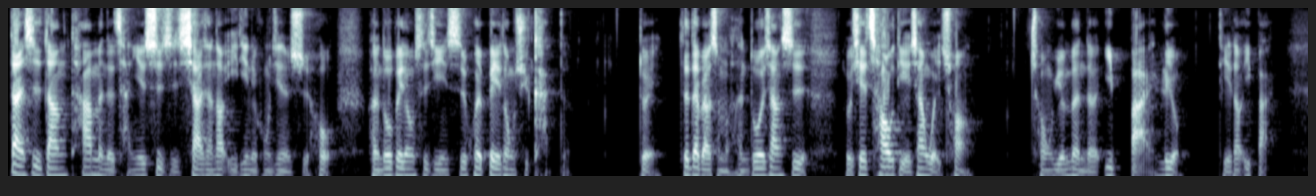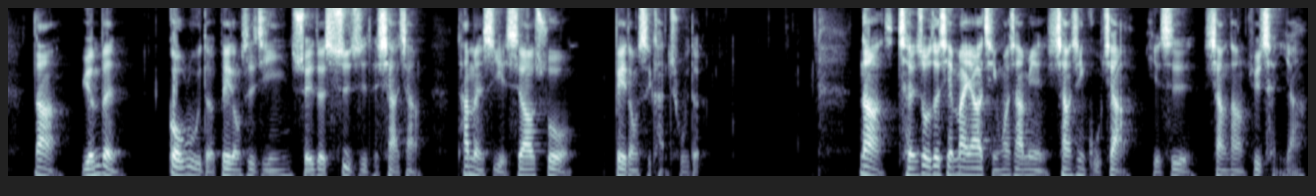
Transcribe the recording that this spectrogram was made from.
但是当他们的产业市值下降到一定的空间的时候，很多被动式基金是会被动去砍的。对，这代表什么？很多像是有些超跌，像伟创，从原本的一百六跌到一百，那原本购入的被动式基金，随着市值的下降，他们是也是要做被动式砍出的。那承受这些卖压的情况下面，相信股价也是相当去承压。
